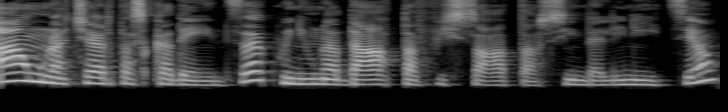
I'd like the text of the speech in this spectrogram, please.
ha una certa scadenza, quindi una data fissata sin dall'inizio,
